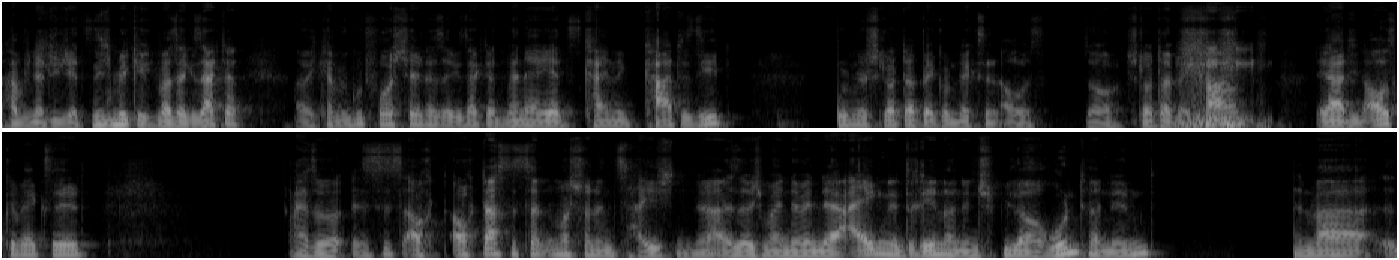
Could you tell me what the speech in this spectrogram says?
habe ich natürlich jetzt nicht mitgekriegt, was er gesagt hat, aber ich kann mir gut vorstellen, dass er gesagt hat, wenn er jetzt keine Karte sieht, holen wir Schlotterbeck und wechseln aus. So, Schlotterbeck kam, er hat ihn ausgewechselt. Also es ist auch, auch das ist dann immer schon ein Zeichen. Ne? Also ich meine, wenn der eigene Trainer den Spieler runternimmt, Dann war äh,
